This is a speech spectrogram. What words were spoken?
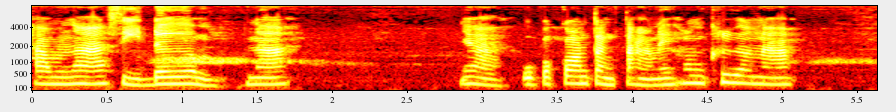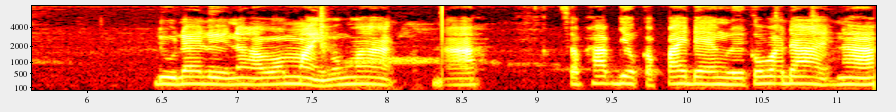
ทำนะสีเดิมนะเนี่ยอุปกรณ์ต่างๆ ในห้องเครื่องนะ ดูได้เลยนะคะ ว่าใหม่มากๆนะสภาพเดียวกับป้ายแดงเลยก็ว่าได้นะคะ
